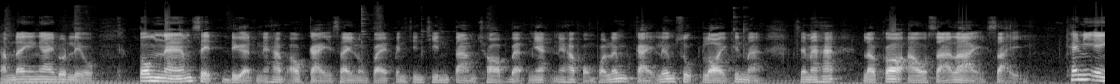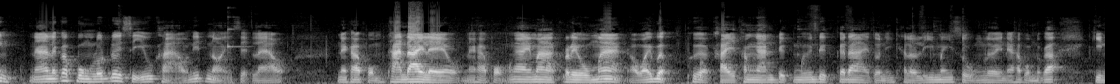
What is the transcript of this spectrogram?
ทำได้ง่ายๆรวดเร็ว ต้มน้ำเสร็จเดือดนะครับ เอาไก่ใส่ลงไปเป็นชิ้นๆตามชอบแบบเนี้ยนะครับผมพอเริ่มไก่เริ่มสุกลอยขึ้นมาใช่ไหมฮะแล้วก็เอาสาหร่ายใส่ แค่นี้เองนะแล้วก็ปรุงรสด้วยซีอิ๊วขาวนิดหน่อยเสร็จแล้วนะครับผมทานได้แล้วนะครับผมง่ายมากเร็วมากเอาไว้แบบเผื่อใครทำงานดึกมื้อดึกก็ได้ ตัวนี้แคลอรี่ไม่สูงเลยนะครับผมแล้วก็กิน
